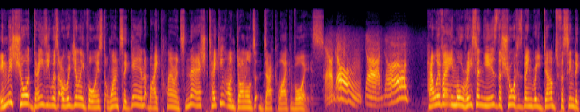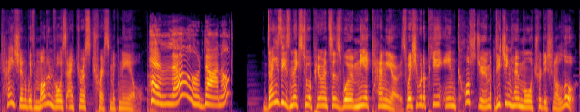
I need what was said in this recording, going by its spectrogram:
In this short, Daisy was originally voiced once again by Clarence Nash, taking on Donald's duck-like voice. However, in more recent years, the short has been redubbed for syndication with modern voice actress Tress MacNeille. Hello, Donald. Daisy's next two appearances were mere cameos, where she would appear in costume, ditching her more traditional look.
